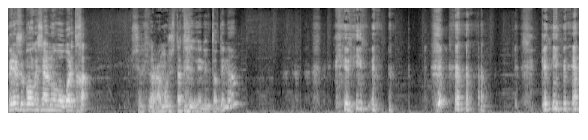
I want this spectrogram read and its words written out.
Pero supongo que será el nuevo White Hart. ¿Sergio Ramos está en el Tottenham? ¿Qué dice? ¿Qué dice?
